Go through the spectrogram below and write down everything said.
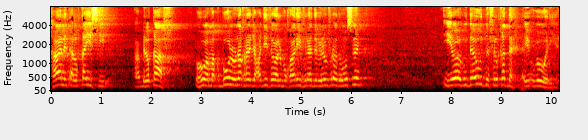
khalid alqaysi bilqaaf wahuwa maqbulu akhraja xadiidahu albukhaariy fi ladab lmufrad wmuslim iyo abu dawuudna fi lqadar ayuu uga wariya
